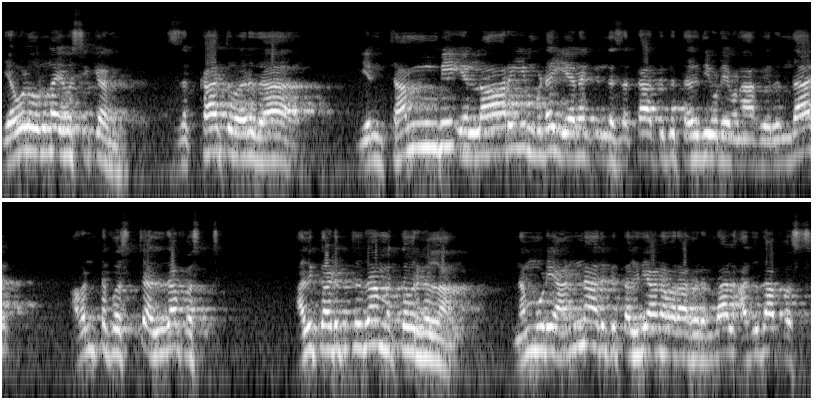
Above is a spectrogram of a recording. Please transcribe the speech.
எவ்வளோன்னா யோசிக்காங்க ஜக்காத்து வருதா? என் தம்பி எல்லாரையும் விட எனக்கு இந்த சக்காத்துக்கு தகுதியுடையவனாக இருந்தால் அவன்கிட்ட ஃபஸ்ட்டு அதுதான் ஃபஸ்ட் அதுக்கு அடுத்து தான் மற்றவர்கள்லாம் நம்முடைய அண்ணா அதுக்கு தகுதியானவராக இருந்தால் அதுதான் ஃபஸ்ட்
